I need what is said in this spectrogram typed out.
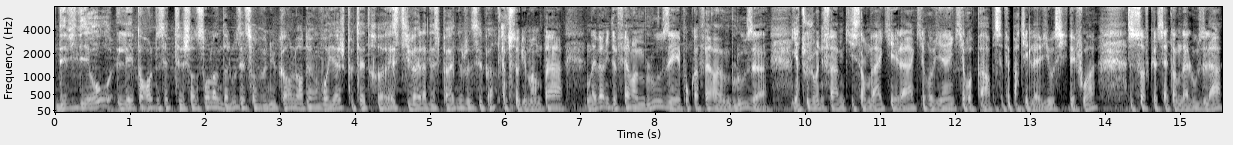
des vidéos. Les paroles de cette chanson, l'Andalouse, elles sont venues quand? Lors d'un voyage peut-être estival en Espagne, je ne sais pas? Absolument pas. On avait envie de faire un blues et pourquoi faire un blues? Il y a toujours une femme qui s'en va, qui est là, qui revient, qui repart. Ça fait partie de la vie aussi des fois. Sauf que cette Andalouse-là,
